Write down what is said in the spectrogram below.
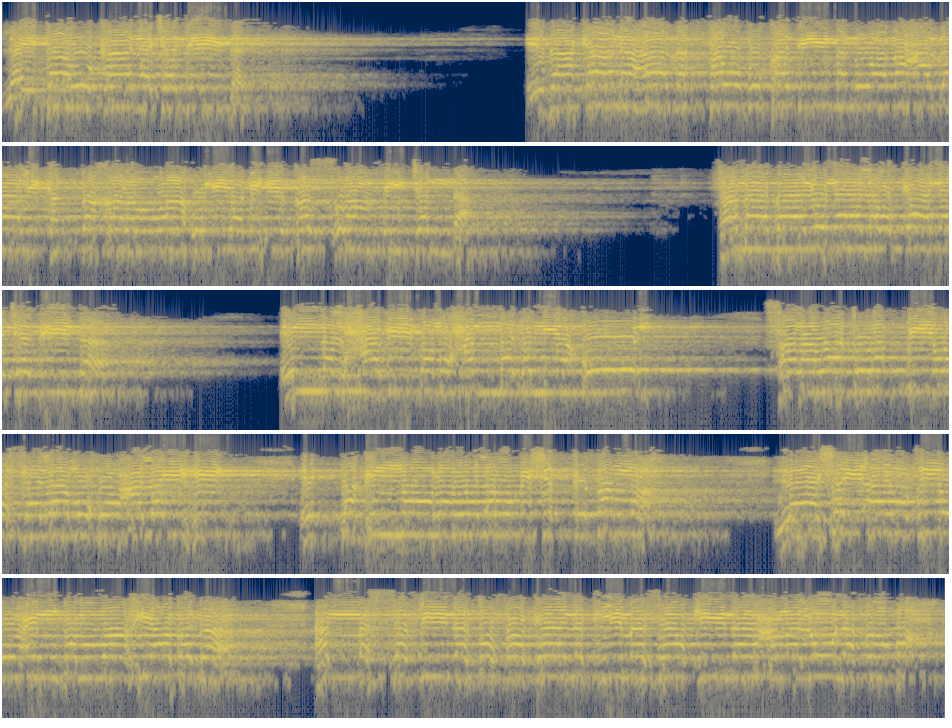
ليته كان جديدا. إذا كان هذا الثوب قديما ومع ذلك ادخر الله لي به قصرا في الجنة. فما بالنا لو كان جديدا. إن الحبيب محمدا يقول صلوات ربي وسلامه عليه اتق النار ولو بشق تمرة. لا شيء يضيع عند الله أبدا. أما السفينة فكانت لمساكين يعملون في البحر.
